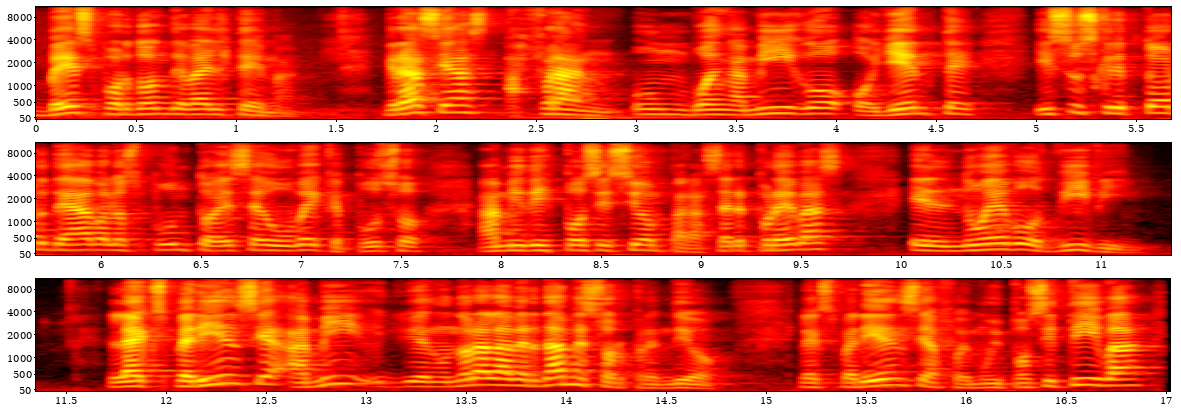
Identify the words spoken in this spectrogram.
¿Ves por dónde va el tema? Gracias a Fran, un buen amigo, oyente y suscriptor de avalos.sv que puso a mi disposición para hacer pruebas el nuevo Divi. La experiencia a mí, en honor a la verdad, me sorprendió. La experiencia fue muy positiva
